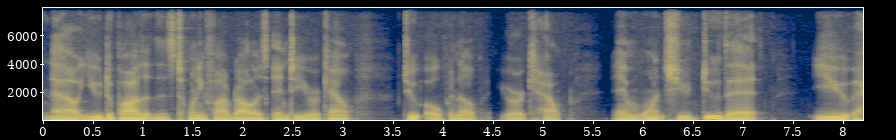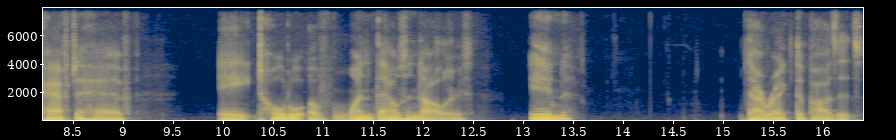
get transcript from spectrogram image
Now you deposit this $25 into your account to open up your account. And once you do that, you have to have a total of $1,000 in direct deposits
